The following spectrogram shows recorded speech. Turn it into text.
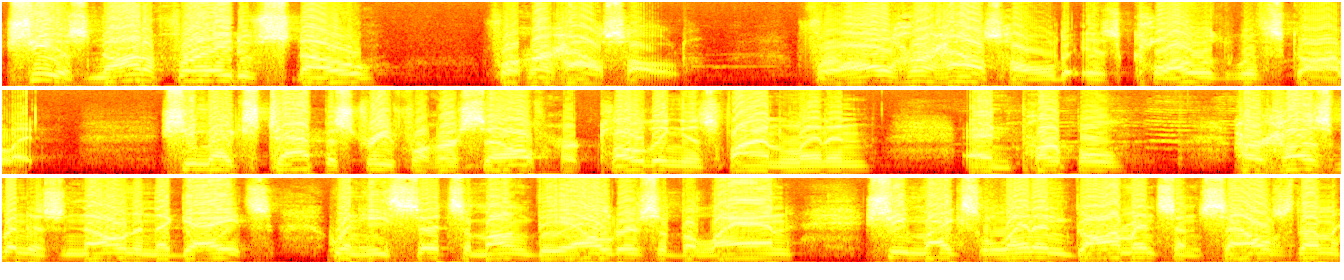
She is not afraid of snow for her household, for all her household is clothed with scarlet. She makes tapestry for herself. Her clothing is fine linen and purple her husband is known in the gates when he sits among the elders of the land. She makes linen garments and sells them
